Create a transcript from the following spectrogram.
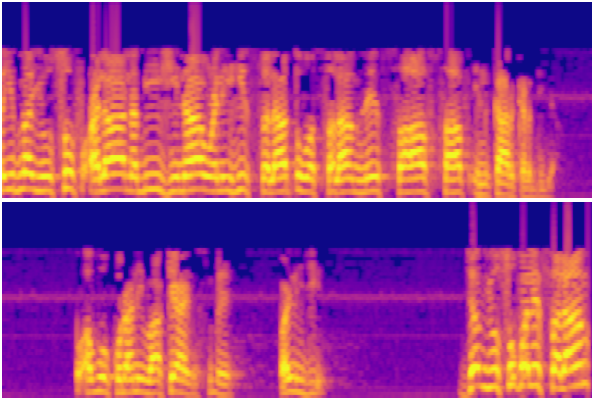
سیدنا یوسف علا نبی ہینا علیہ سلاۃ وسلام نے صاف صاف انکار کر دیا۔ تو اب وہ قرآن واقعہ ہے، اس میں پڑھ لیجیے جب یوسف علیہ السلام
